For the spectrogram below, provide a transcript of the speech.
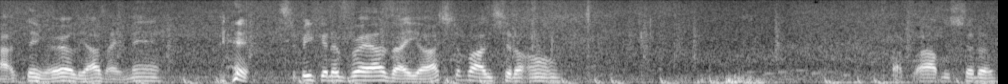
I was thinking earlier, I was like, man, speaking of bread, I was like, yo, I should probably should have um probably should have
